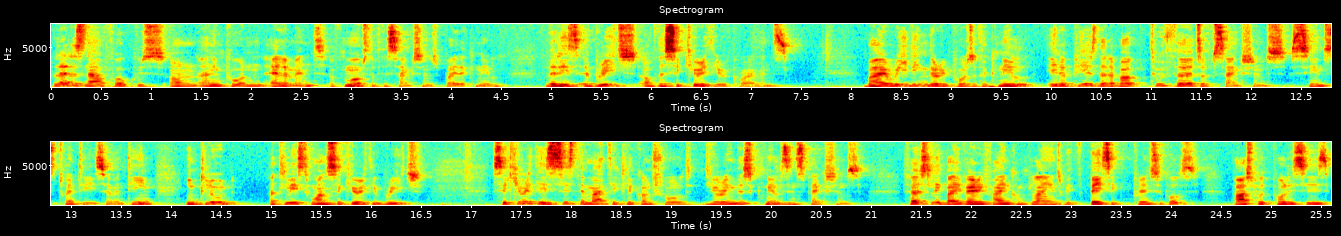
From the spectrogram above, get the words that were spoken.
Let us now focus on an important element of most of the sanctions by the CNIL, that is, a breach of the security requirements. By reading the reports of the CNIL, it appears that about two thirds of sanctions since 2017 include at least one security breach. Security is systematically controlled during the CNIL's inspections, firstly by verifying compliance with basic principles, password policies,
